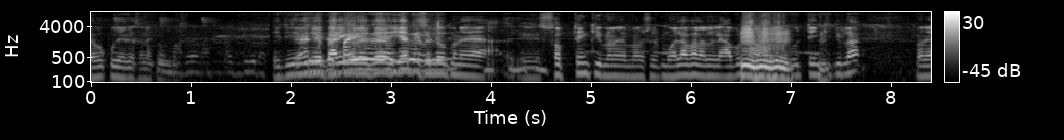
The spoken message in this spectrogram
এও কুয়ে গেছে নাকি এই যে বাড়ি করে যে ইয়া দিছিল মানে সব ট্যাঙ্কি মানে মানুষের ময়লা ফালা আবুল ওই ট্যাঙ্কি মানে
